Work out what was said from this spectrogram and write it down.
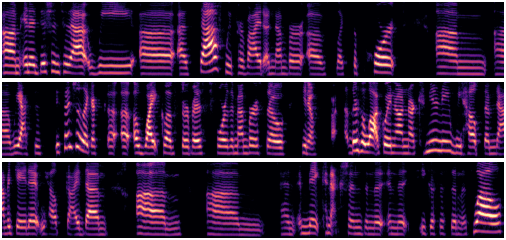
Um, in addition to that, we uh, as staff we provide a number of like support. Um, uh, we act as essentially like a, a, a white glove service for the members. So you know, there's a lot going on in our community. We help them navigate it. We help guide them um, um, and, and, make connections in the in the ecosystem as well.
